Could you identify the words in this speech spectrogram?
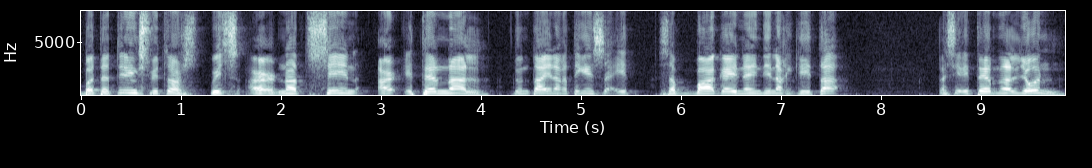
but the things which are, which are not sin are eternal. Doon tayo nakatingin sa, it, sa bagay na hindi nakikita. Kasi eternal yon.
